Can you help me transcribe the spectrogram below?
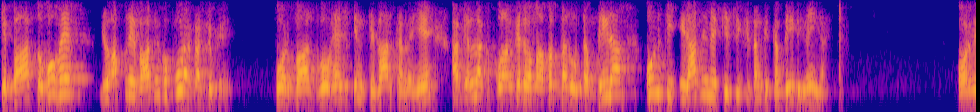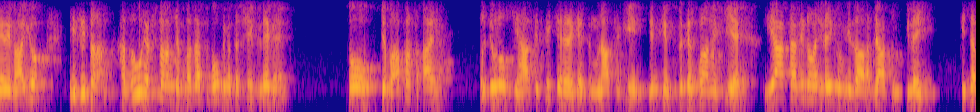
کہ بعض تو وہ ہیں جو اپنے وعدے کو پورا کر چکے ہیں۔ اور بعض وہ ہیں جو انتظار کر رہے ہیں۔ اب اللہ کا قرآن کے جو محبت تبدیلا ان کی ارادے میں کسی قسم کی تبدیلی نہیں آئی۔ اور میرے بھائیوں، اسی طرح حضور اکثر جب مدد بک میں تشریف لے گئے، تو جب واپس آئے، تو جو لوگ یہاں سے پیچھے رہ گئے تھے، منافقین، جن کے ذکر قرآن نے کی ہے، یا کہ جب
